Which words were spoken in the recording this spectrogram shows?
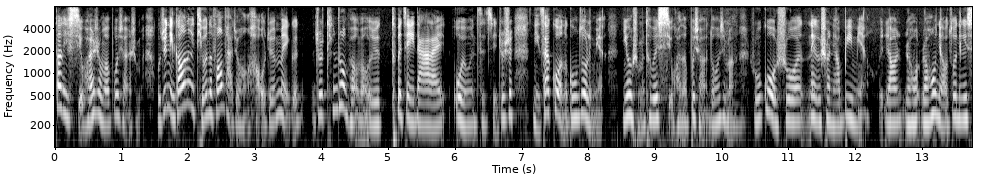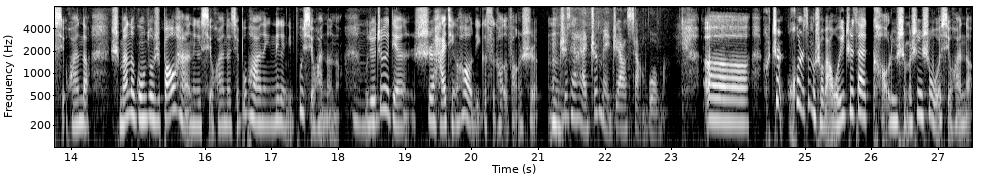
到底喜欢什么，不喜欢什么。我觉得你刚刚那个提问的方法就很好。我觉得每个就是听众朋友们，我觉得特别建议大家来问一问自己，就是你在过往的工作里面，你有什么特别喜欢的、不喜欢的东西吗？如果说那个事儿你要避免，然后然后然后你要做那个喜欢的，什么样的工作是包含了那个喜欢的，且不包含那个那个你不喜欢的呢？我觉得这个点是还挺好的一个思考的方式。嗯你，之前还真没这样想过吗？呃，这或者这么说吧，我一直在考虑什么事情是我喜欢的。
